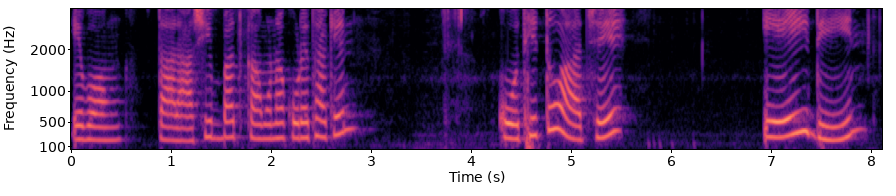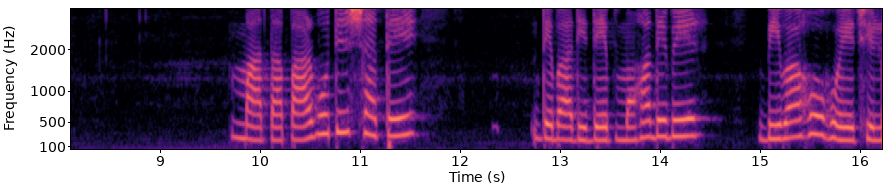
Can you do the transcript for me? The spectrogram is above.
এবং তার আশীর্বাদ কামনা করে থাকেন। কথিত আছে, এই দিন মাতা পার্বতীর সাথে দেবাদিদেব মহাদেবের বিবাহ হয়েছিল।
